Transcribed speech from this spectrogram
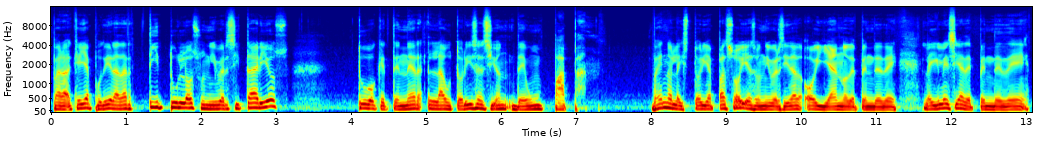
para que ella pudiera dar títulos universitarios tuvo que tener la autorización de un papa. Bueno, la historia pasó y esa universidad hoy ya no depende de la iglesia, depende de,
